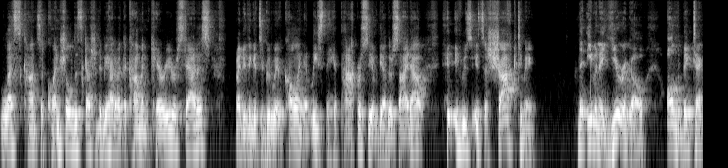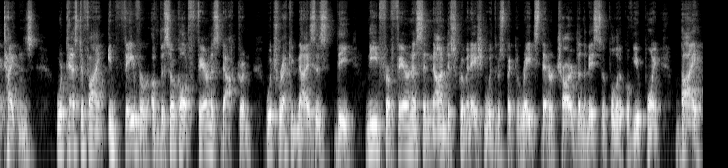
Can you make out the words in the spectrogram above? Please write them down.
less consequential discussion to be had about the common carrier status. I do think it's a good way of calling at least the hypocrisy of the other side out. It was it's a shock to me that even a year ago, all the big tech titans were testifying in favor of the so-called fairness doctrine, which recognizes the need for fairness and non-discrimination with respect to rates that are charged on the basis of political viewpoint by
